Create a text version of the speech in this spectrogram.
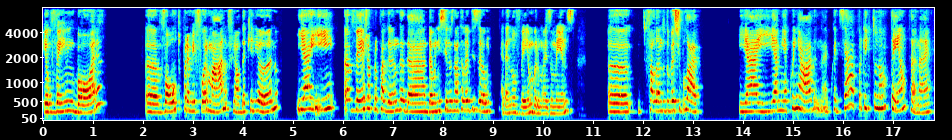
Eu venho embora, uh, volto para me formar no final daquele ano, e aí uh, vejo a propaganda da, da Unicinos na televisão, era novembro mais ou menos, falando do vestibular. E aí a minha cunhada, na época, disse: Ah, por que, que tu não tenta, né?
